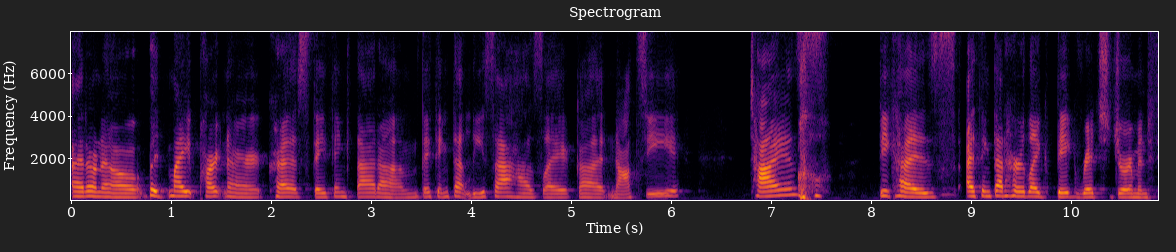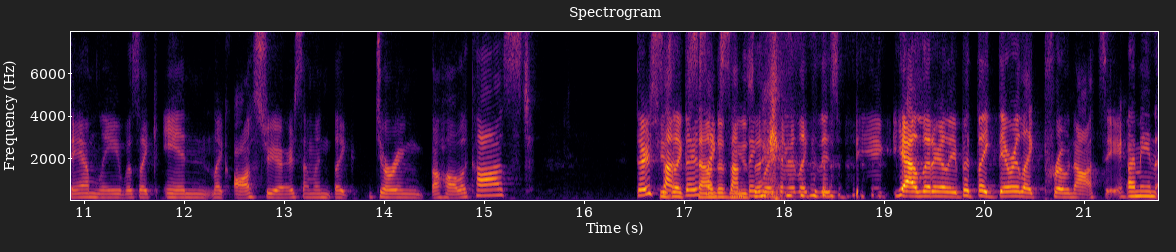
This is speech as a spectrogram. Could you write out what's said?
I don't know, but my partner Chris, they think that um they think that Lisa has like a Nazi ties. Oh. because I think that her like big rich German family was like in like Austria or someone like during the Holocaust. There's She's some, like there's like something Music. where they're like this big yeah literally but like they were like pro-Nazi. I mean,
